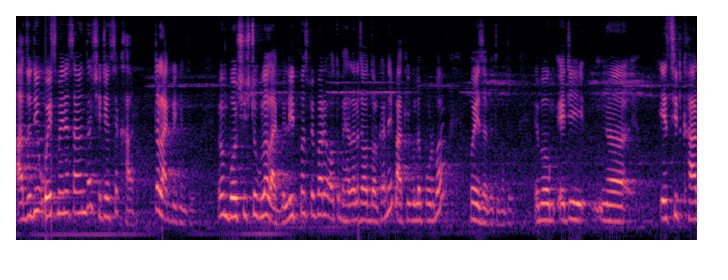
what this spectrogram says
আর যদি ওয়েস মাইনাস আয়ন দেয়, সেটি হচ্ছে ক্ষার। এটা লাগবে কিন্তু। এবং বৈশিষ্ট্যগুলো লাগবে। লিটমাস পেপারে অত ভেজালে যাওয়ার দরকার নেই, বাকিগুলো পড়বা, হয়ে যাবে তোমাদের। এবং এটি অ্যাসিড ক্ষার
